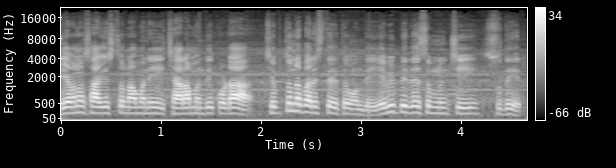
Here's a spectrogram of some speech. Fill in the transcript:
జీవనం సాగిస్తున్నామని చాలామంది కూడా చెప్తున్న పరిస్థితి ఉంది. ఏబీపీ దేశం నుంచి సుధీర్.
